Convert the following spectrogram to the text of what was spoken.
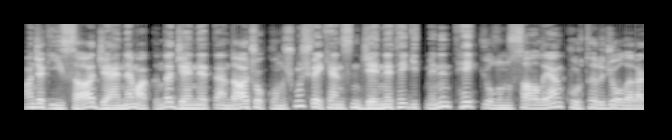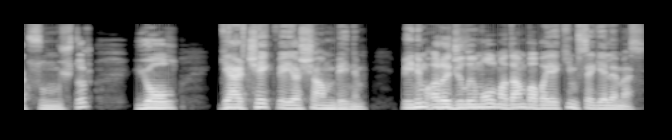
Ancak İsa cehennem hakkında cennetten daha çok konuşmuş ve kendisini cennete gitmenin tek yolunu sağlayan kurtarıcı olarak sunmuştur. Yol, gerçek ve yaşam benim. Benim aracılığım olmadan babaya kimse gelemez.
